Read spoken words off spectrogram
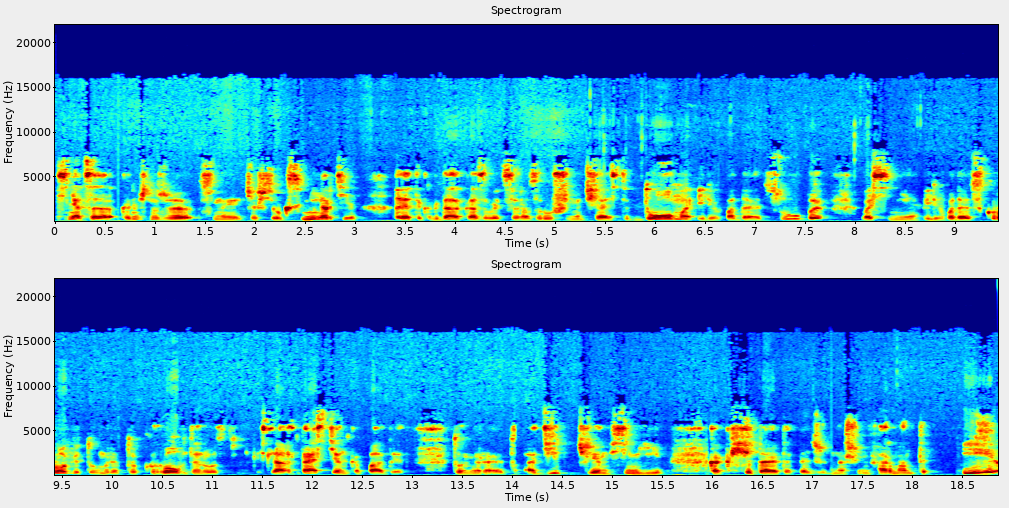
Снятся, конечно же, сны чаще всего к смерти. Это когда оказывается разрушена часть дома или выпадают зубы во сне, или выпадают с кровью, то умрет то кровный родственник. Если одна стенка падает, то умирает один член семьи, как считают, опять же, наши информанты. И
